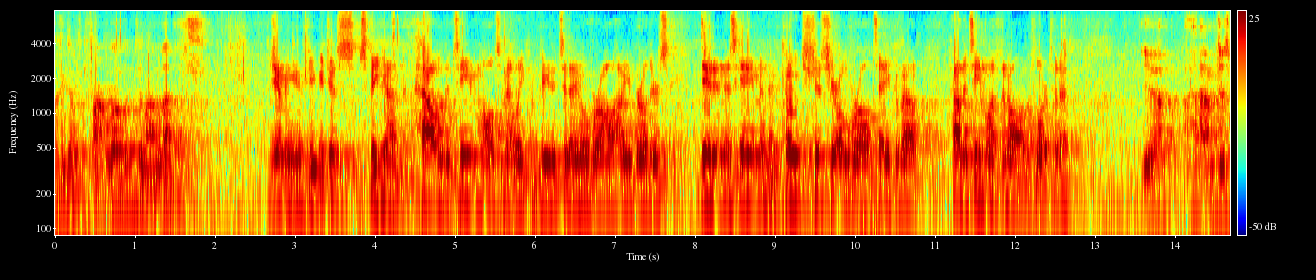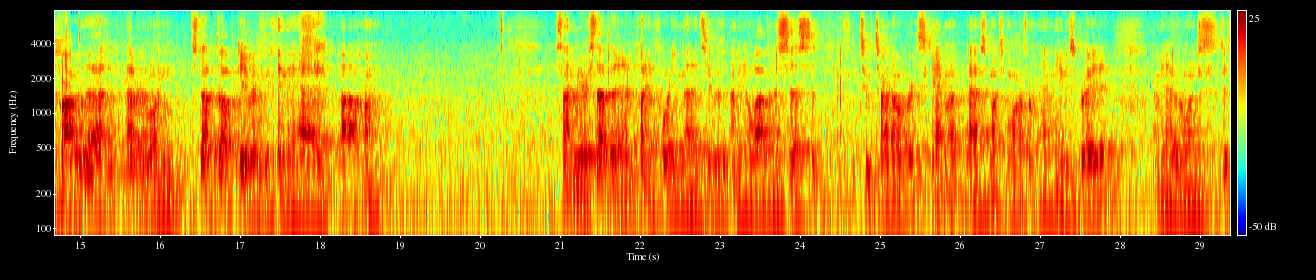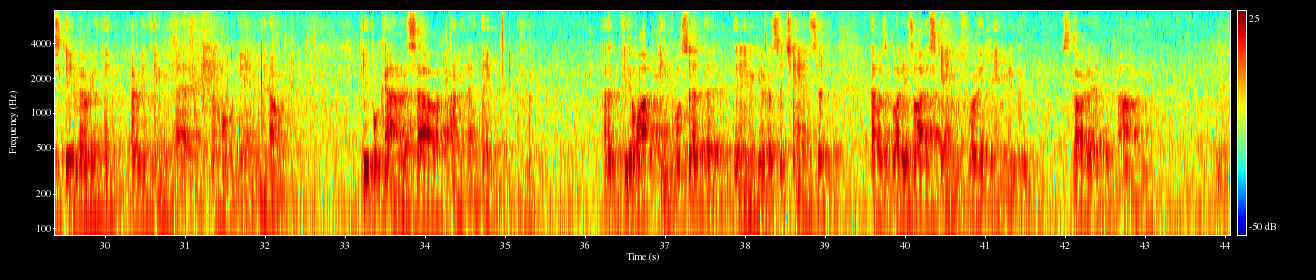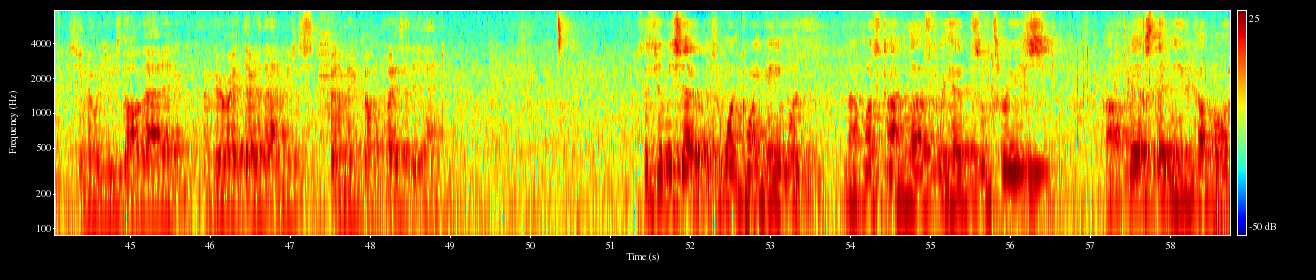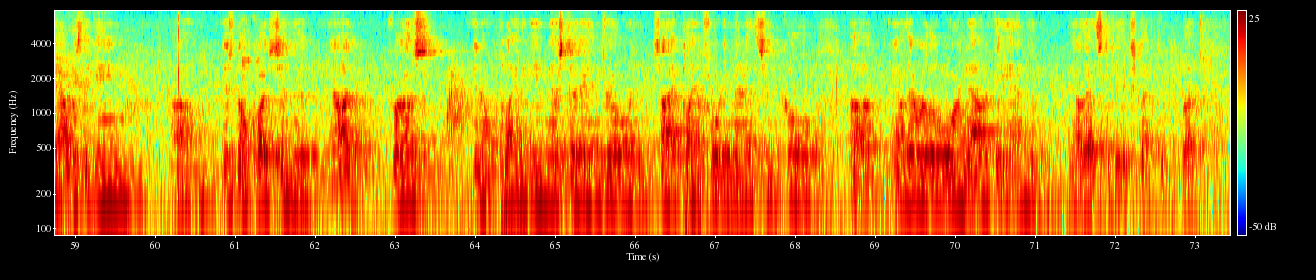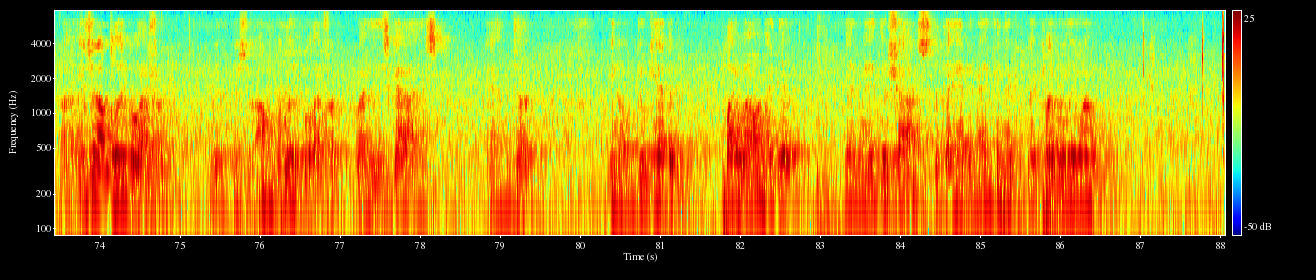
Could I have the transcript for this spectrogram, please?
Going to go to front row to our left. Jimmy, if you could just speak on how the team ultimately competed today overall, how your brothers did in this game, and then coach, just your overall take about how the team left it all on the floor today. Yeah, I'm just proud of that. Everyone stepped up, gave everything they had. Um, Symir stepping in, and playing 40 minutes. He was, I mean, 11 assists, and two turnovers. Can't ask much more from him. He was great. I mean, everyone just, just gave everything, everything we had the whole game. You know, people counted us out. I mean, I think a lot of people said that didn't even give us a chance. That that was Buddy's last game before the game even started. Um, so, you know, we used all that, and I'm here right there to them. We just couldn't make a couple plays at the end. As Jimmy said, it was a one-point game with not much time left. We had some threes uh, missed, they made a couple, and that was the game. Um, There's no question that, you know, for us, you know, playing the game yesterday, and Joe and Cy playing 40 minutes, and Cole, uh, you know, they were a little worn down at the end, and, you know, that's to be expected. But uh, it's an unbelievable effort. It's an unbelievable effort by these guys. And, uh, you know, Duke had to play well, and they did. They made their shots that they had to make, and they, they played really well.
